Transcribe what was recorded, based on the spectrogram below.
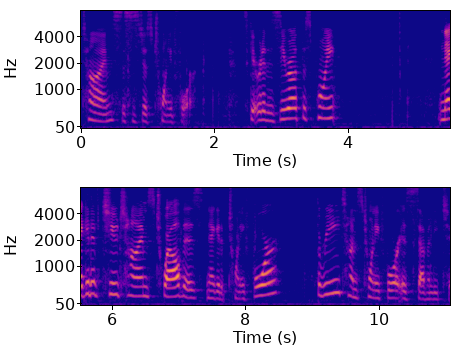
times, this is just 24. Let's get rid of the 0 at this point. Negative 2 times 12 is negative 24. 3 times 24 is 72.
